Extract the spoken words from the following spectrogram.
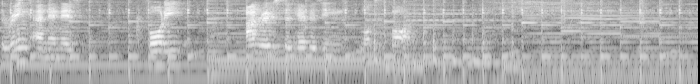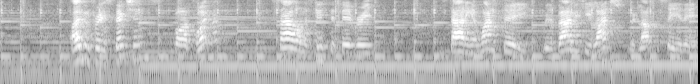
the ring and then there's 40 unregistered heifers in lots of five. Open for inspections by appointment. Sale on the 5th of February starting at 1.30 with a barbecue lunch. We'd love to see you there.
